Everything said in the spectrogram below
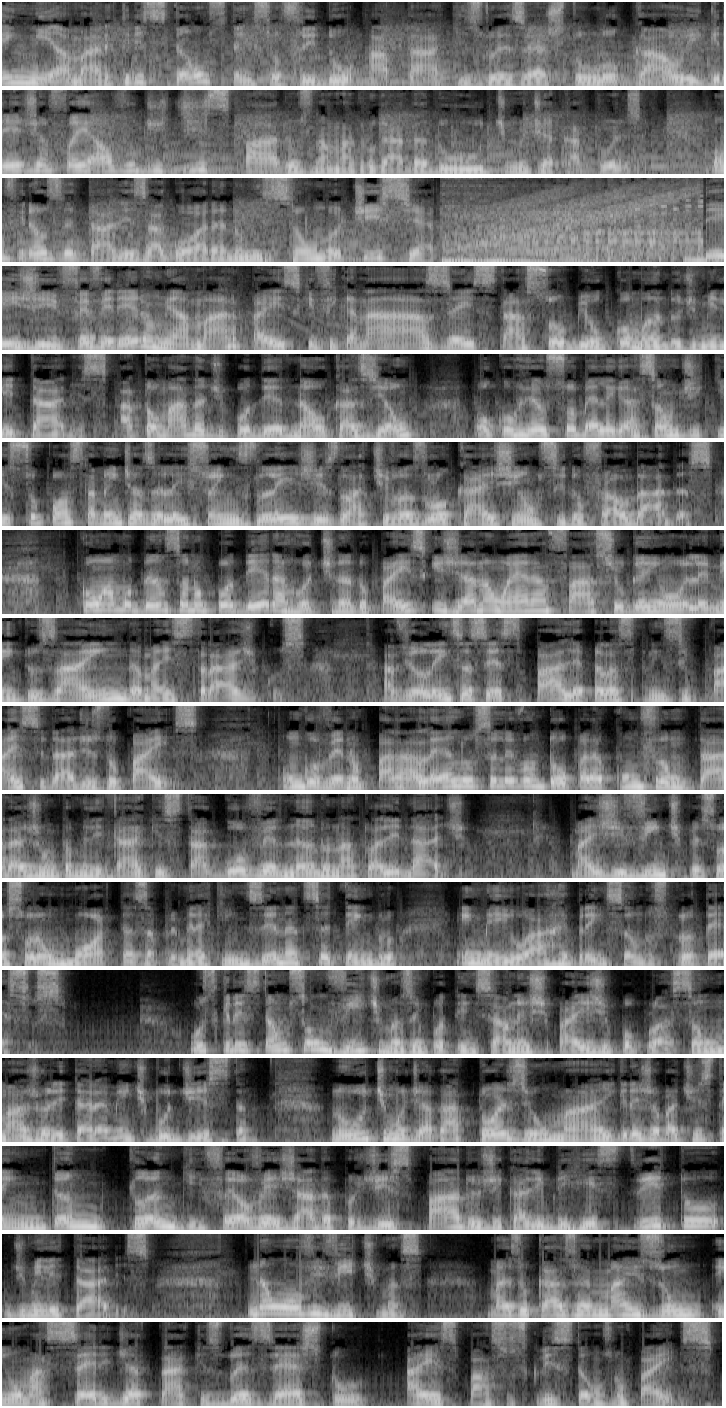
Em Mianmar, cristãos têm sofrido ataques do exército local igreja foi alvo de disparos na madrugada do último dia 14. Confira os detalhes agora no Missão Notícia. Desde fevereiro, Mianmar, país que fica na Ásia, está sob o comando de militares. A tomada de poder na ocasião ocorreu sob a alegação de que supostamente as eleições legislativas locais tinham sido fraudadas. Com a mudança no poder, a rotina do país, que já não era fácil, ganhou elementos ainda mais trágicos. A violência se espalha pelas principais cidades do país. Um governo paralelo se levantou para confrontar a junta militar que está governando na atualidade. Mais de 20 pessoas foram mortas na primeira quinzena de setembro em meio à repreensão dos protestos. Os cristãos são vítimas em potencial neste país de população majoritariamente budista. No último dia 14, uma igreja batista em Tanglang foi alvejada por disparos de calibre restrito de militares. Não houve vítimas, mas o caso é mais um em uma série de ataques do exército a espaços cristãos no país.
